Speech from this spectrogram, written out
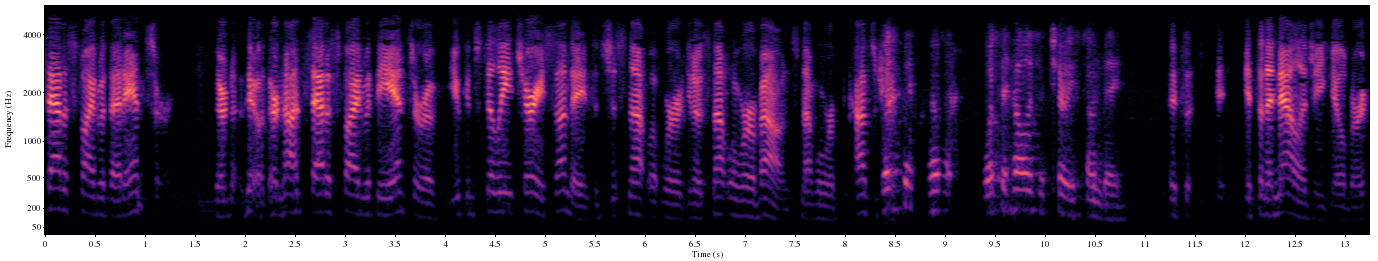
satisfied with that answer. They're you know, they're not satisfied with the answer of you can still eat Cherry sundaes. It's just not what we're you know it's not what we're about. It's not what we're concentrating. What the hell, what the hell is a Cherry sundae? It's a, it's an analogy, Gilbert.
